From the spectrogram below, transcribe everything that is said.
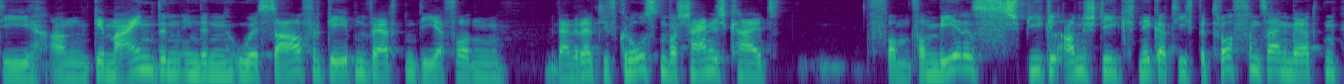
die an Gemeinden in den USA vergeben werden, die ja von mit einer relativ großen Wahrscheinlichkeit vom, vom Meeresspiegelanstieg negativ betroffen sein werden,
